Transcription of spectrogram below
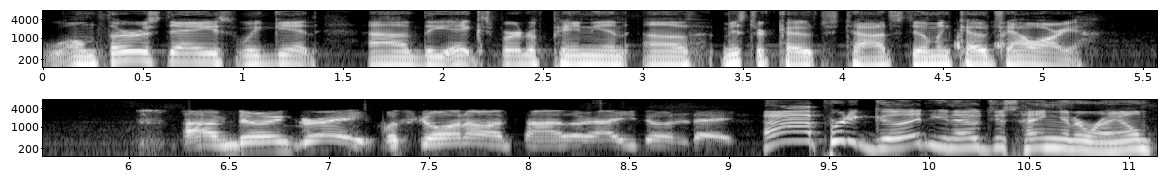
on Thursdays we get uh, the expert opinion of Mr. Coach Todd Steelman. Coach, how are you? I'm doing great. What's going on, Tyler? How you doing today? Ah, pretty good. You know, just hanging around.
